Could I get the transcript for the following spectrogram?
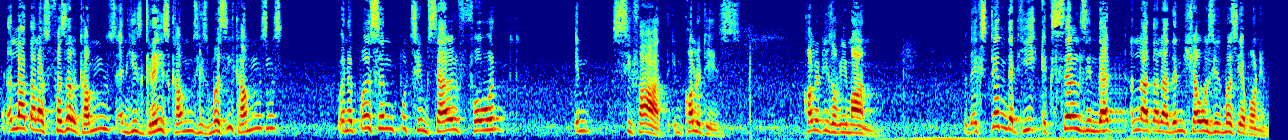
but Allah Ta'ala's fazl comes and His grace comes, His mercy comes, when a person puts himself forward in sifat, in qualities, qualities of iman, to the extent that he excels in that, Allah Ta'ala then showers His mercy upon him.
